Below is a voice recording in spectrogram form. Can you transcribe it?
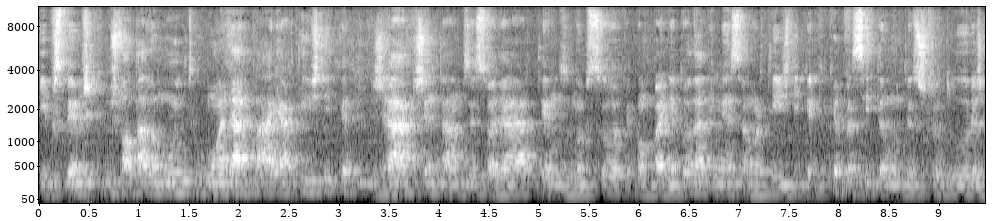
e percebemos que nos faltava muito um olhar para a área artística, já acrescentámos esse olhar, temos uma pessoa que acompanha toda a dimensão artística, que capacita muitas estruturas,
